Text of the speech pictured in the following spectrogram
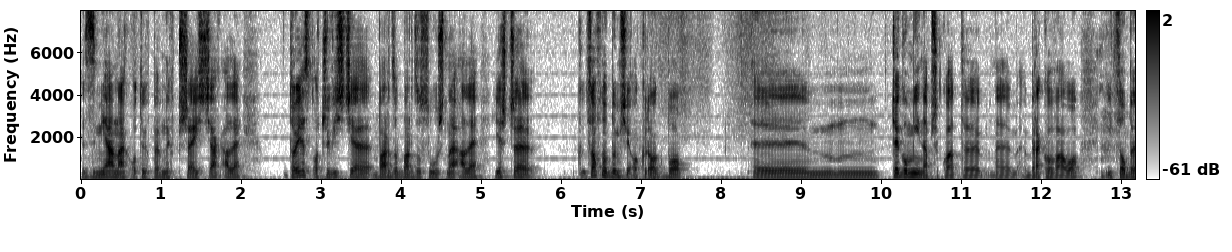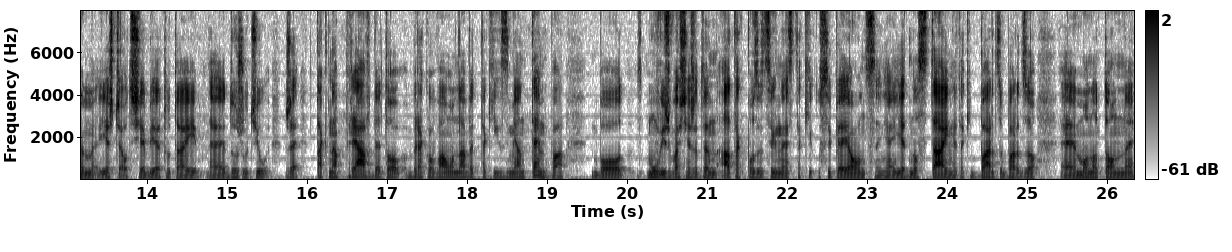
zmianach, o tych pewnych przejściach, ale to jest oczywiście bardzo, bardzo słuszne, ale jeszcze cofnąłbym się o krok, bo Ym, czego mi na przykład e, brakowało i co bym jeszcze od siebie tutaj e, dorzucił, że tak naprawdę to brakowało nawet takich zmian tempa, bo mówisz właśnie, że ten atak pozycyjny jest taki usypiający, nie? jednostajny, taki bardzo, bardzo monotonny.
